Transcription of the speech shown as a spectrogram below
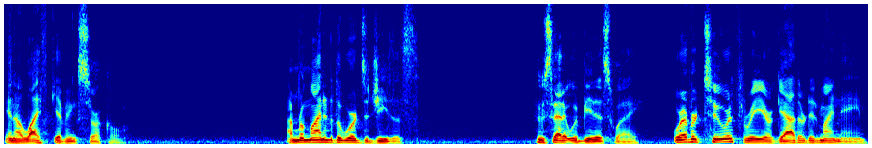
in a life giving circle. I'm reminded of the words of Jesus, who said it would be this way Wherever two or three are gathered in my name,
